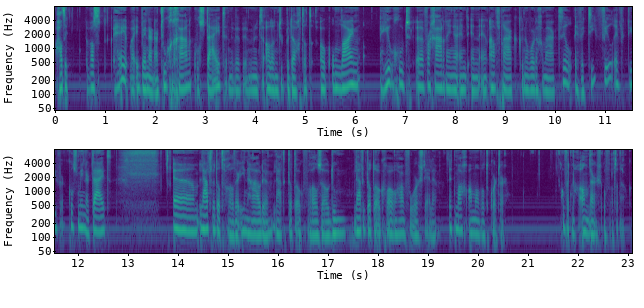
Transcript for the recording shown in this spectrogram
Had ik was, hey, ik ben daar naartoe gegaan, kost tijd. En we hebben met z'n allen natuurlijk bedacht dat ook online heel goed uh, vergaderingen en, en, en afspraken kunnen worden gemaakt. Heel effectief, veel effectiever, kost minder tijd. Uh, laten we dat vooral erin houden. Laat ik dat ook vooral zo doen. Laat ik dat ook gewoon gaan voorstellen. Het mag allemaal wat korter. Of het mag anders, of wat dan ook.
